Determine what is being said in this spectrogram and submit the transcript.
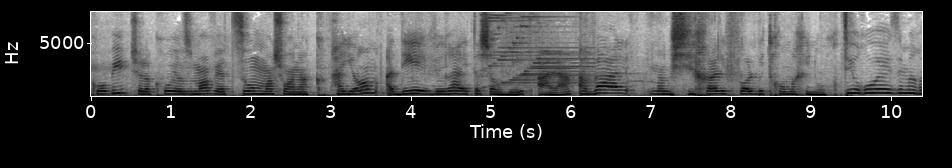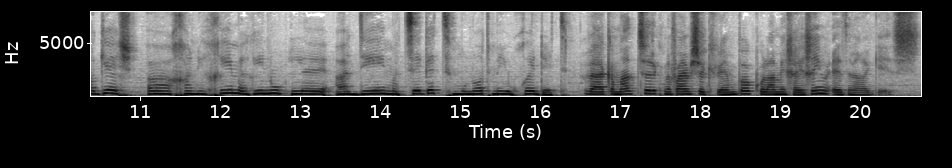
קובי, שלקחו יוזמה ויצרו משהו ענק. היום עדי העבירה את השרביט הלאה, אבל ממשיכה לפעול בתחום החינוך. תראו איזה מרגש, החניכים הכינו לעדי מצגת תמונות מיוחדת. והקמת של כנפיים של קרמבו, כולם מחייכים, איזה מרגש.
